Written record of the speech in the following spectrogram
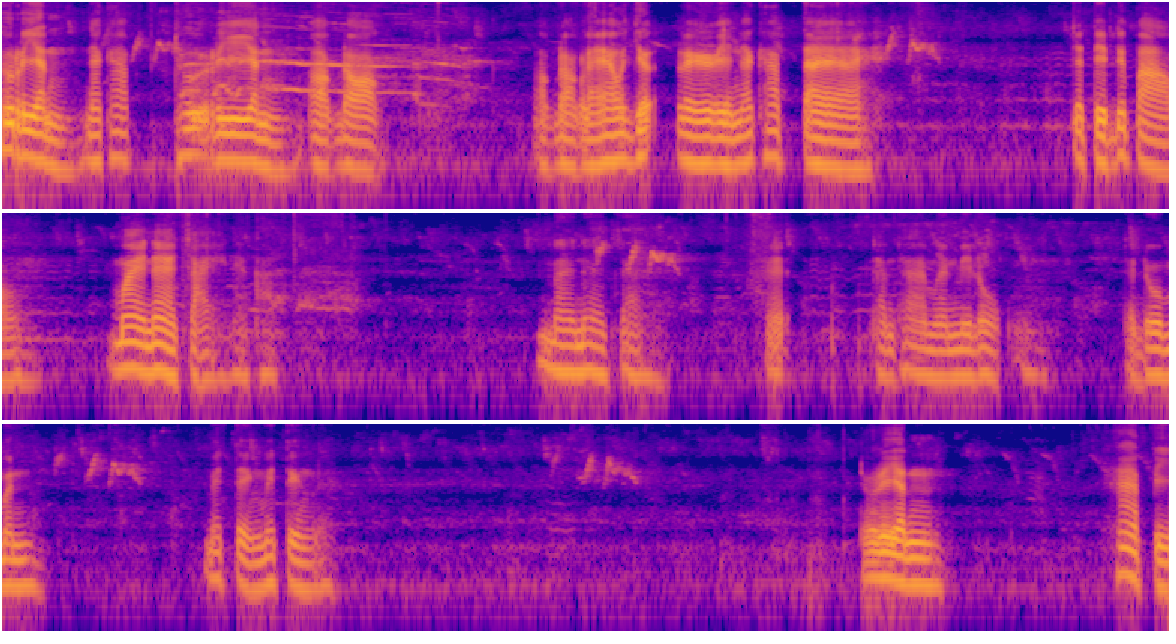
ทุเรียนนะครับ ทุเรียนออกดอก ออกดอกแล้วเยอะเลยนะครับ แต่จะติดหรือเปล่าไม่แน่ใจนะครับ ไม่แน่ใจทำท่าเหมือนมีลูกแต่ดูมันไม่ตึงไม่ตึงเลยทุเรียนห้าปี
